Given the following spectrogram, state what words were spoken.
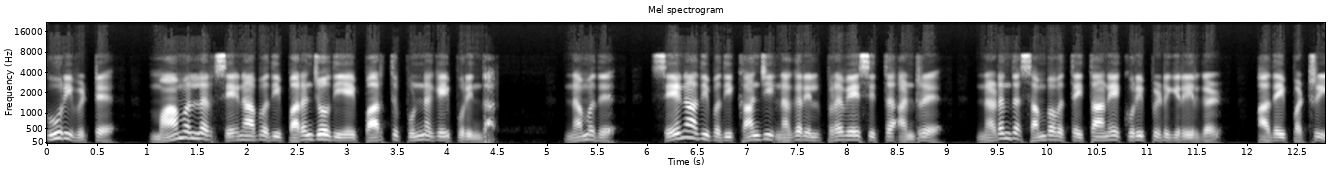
கூறிவிட்டு மாமல்லர் சேனாபதி பரஞ்சோதியை பார்த்து புன்னகை புரிந்தார். நமது சேனாதிபதி காஞ்சி நகரில் பிரவேசித்த அன்று நடந்த சம்பவத்தை தானே குறிப்பிடுகிறீர்கள். அதை பற்றி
